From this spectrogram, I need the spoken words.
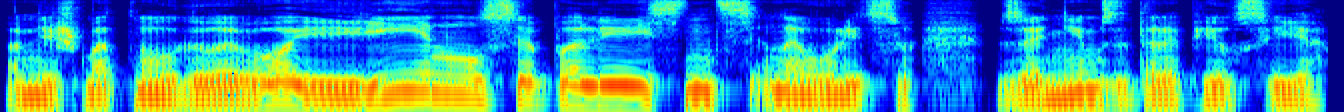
он лишь мотнул головой и ринулся по лестнице на улицу. За ним заторопился я.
